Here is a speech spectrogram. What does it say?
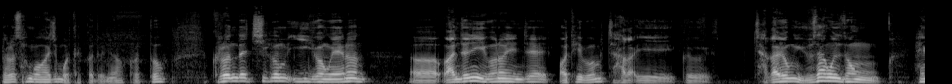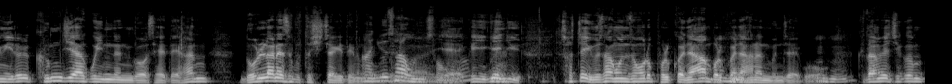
별로 성공하지 못했거든요. 그것도 그런데 지금 이 경우에는 어 완전히 이거는 이제 어떻게 보면 자가 이 그 자가용 유상운송 행위를 금지하고 있는 것에 대한 논란에서부터 시작이 되는 거예요. 아, 유상운송. 예. 그 이게 네. 이제 첫째 유상운송으로 볼 거냐 안 볼 거냐 하는 문제고, 그 다음에 지금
